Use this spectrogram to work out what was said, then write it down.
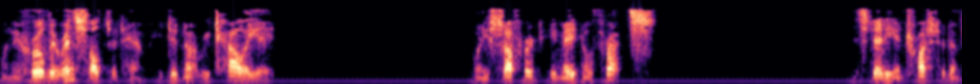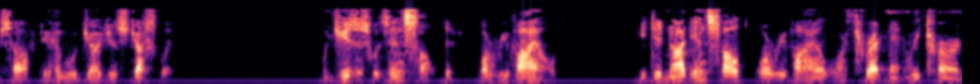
When they hurled their insults at him, he did not retaliate. When he suffered, he made no threats. Instead, he entrusted himself to him who judges justly. When Jesus was insulted or reviled, he did not insult or revile or threaten in return.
